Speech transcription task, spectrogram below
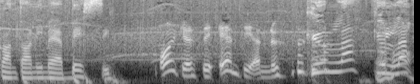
kantaa nimeä Bessi? Oikeasti en tiennyt. Kyllä, kyllä. Oho.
